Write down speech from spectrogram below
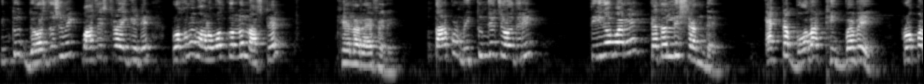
কিন্তু দশ দশমিক পাঁচ স্ট্রাইক রেটে প্রথমে ভালো বল করল লাস্টে খেলার ফেলে তারপর মৃত্যুঞ্জয় চৌধুরী তিন ওভারে তেতাল্লিশ রান দেয়। একটা বলার ঠিকভাবে প্রপার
